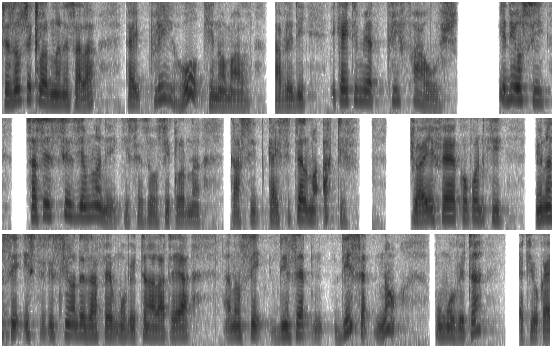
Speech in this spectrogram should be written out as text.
sezon siklon lan esa la kay pli ho ki normal. Sa vle di, e kay ti myet pli fawouch. E di osi, sa se sizyem lan e ki sezon siklon nan kay si telman aktif. Joye fè kompon ki yon ansi istitisyon des affaires mouvetan ala teya anonsi 17 nan pou mouvetan et yo ka,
